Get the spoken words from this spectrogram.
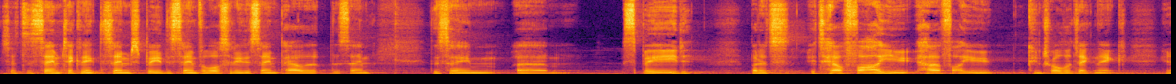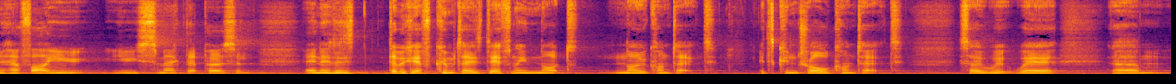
So it's the same technique, the same speed, the same velocity, the same power, the same the same um, speed, but it's it's how far you how far you control the technique. You know how far you you smack that person, and it is WKF Kumite is definitely not no contact. It's controlled contact. So we're, um,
